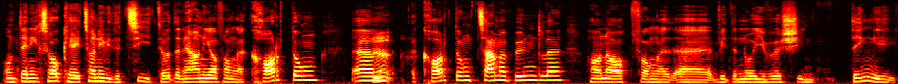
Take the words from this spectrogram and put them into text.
Und dann ich so, okay, jetzt habe ich wieder Zeit, oder? Dann habe ich angefangen, einen Karton, ähm, Ja. einen Karton zusammenbündeln. Habe angefangen, äh, wieder neue Wäsche in Ding, in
